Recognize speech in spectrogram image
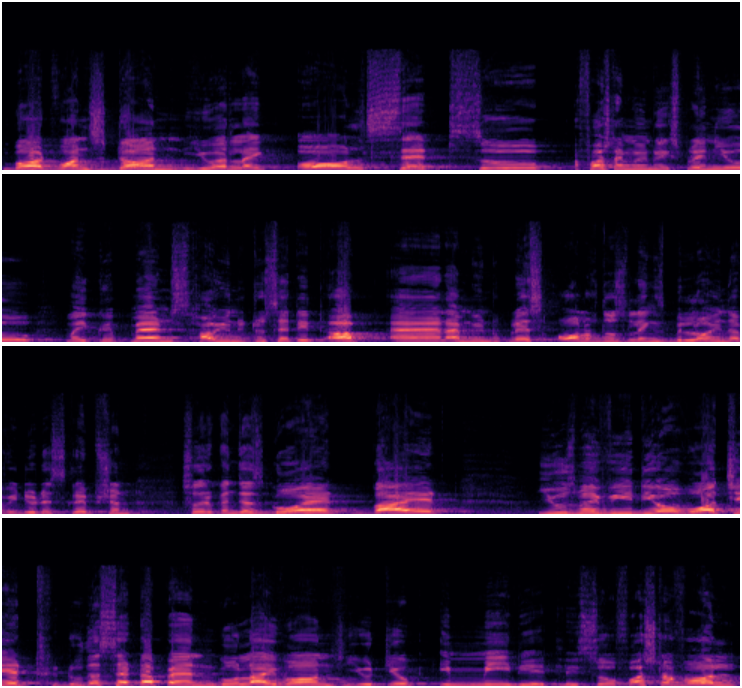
but once done, you are like all set. So first I'm going to explain you my equipments, how you need to set it up, and I'm going to place all of those links below in the video description so you can just go ahead, buy it, use my video, watch it, do the setup and go live on YouTube immediately. So first of all,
